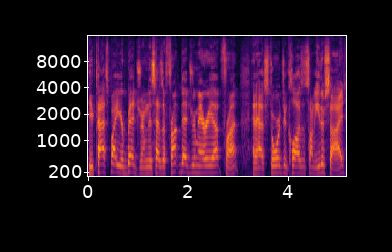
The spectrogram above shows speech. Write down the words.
you pass by your bedroom. This has a front bedroom area up front and it has storage and closets on either side.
